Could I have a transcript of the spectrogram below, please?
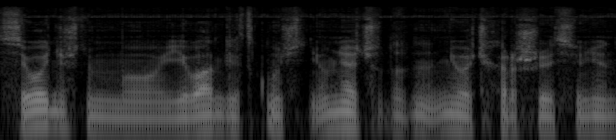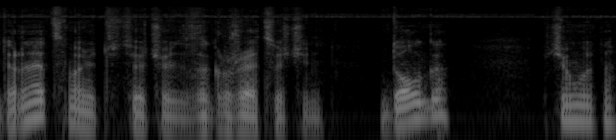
сегодняшнему евангельскому чтению. У меня что-то не очень хорошо сегодня интернет смотрит, все что загружается очень долго почему-то.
